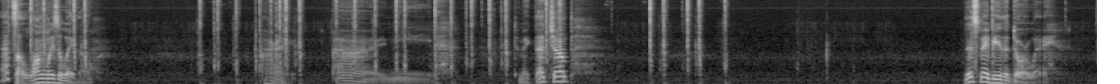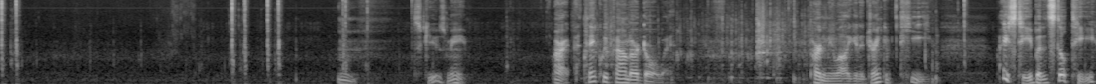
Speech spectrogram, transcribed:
That's a long ways away though. Alright. I need to make that jump. This may be the doorway. Hmm. Excuse me. Alright, I think we found our doorway. Pardon me while I get a drink of tea. Iced tea, but it's still tea.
